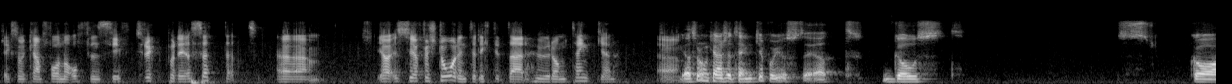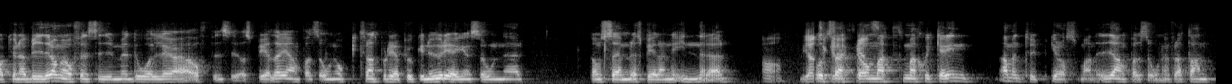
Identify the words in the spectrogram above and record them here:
liksom kan få något offensivt tryck på det sättet. Uh, jag, så jag förstår inte riktigt där hur de tänker. Uh, jag tror de kanske tänker på just det att Ghost ska kunna bidra med offensiv med dåliga offensiva spelare i anfallszon och transportera pucken ur egen zon när de sämre spelarna är inne där. Ja, och tvärtom att man skickar in ja, men typ Grossman i anfallszonen för att han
